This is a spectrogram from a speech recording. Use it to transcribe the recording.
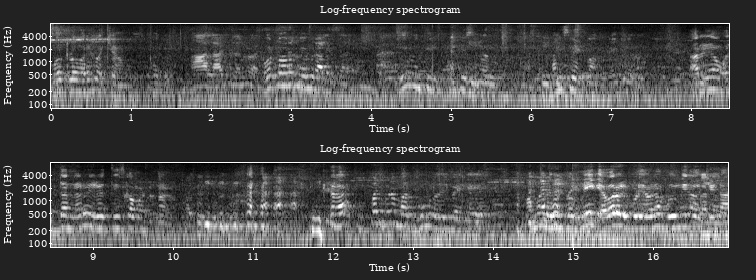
కోట్ల వరకు వచ్చాము కోట్ల వరకు మేము రాలేదు సార్ ఏమి తీ- మాకు రైతులకు అరే వద్దన్నారు ఈరోజు తీసుకోమంటున్నారు కదా ఇప్పటికి కూడా మాకు భూములు వదిలిపెట్టి మమ్మల్ని వదిలిపెట్టి నీకు ఎవరు ఇప్పుడు ఎవరైనా భూమి మీద వచ్చిందా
